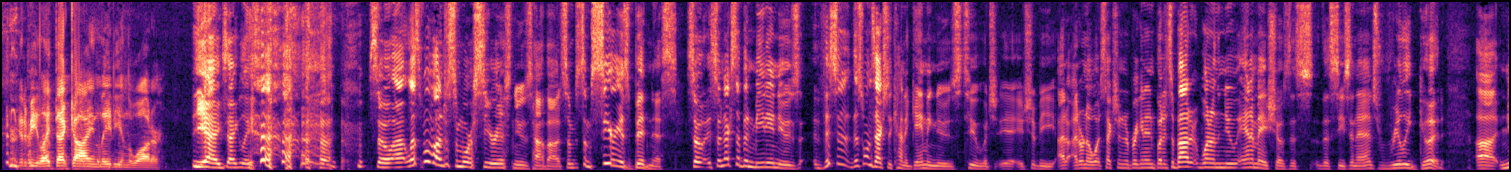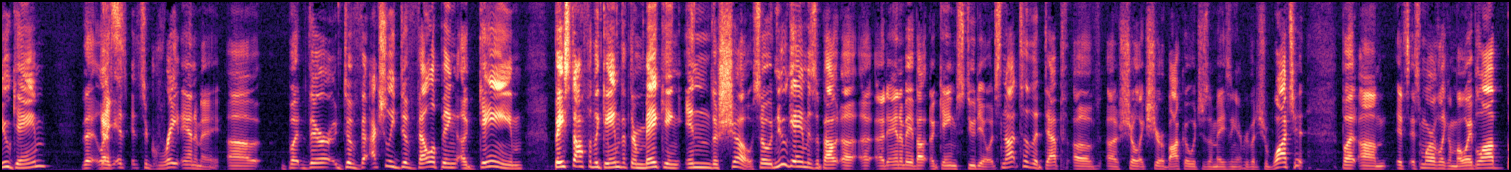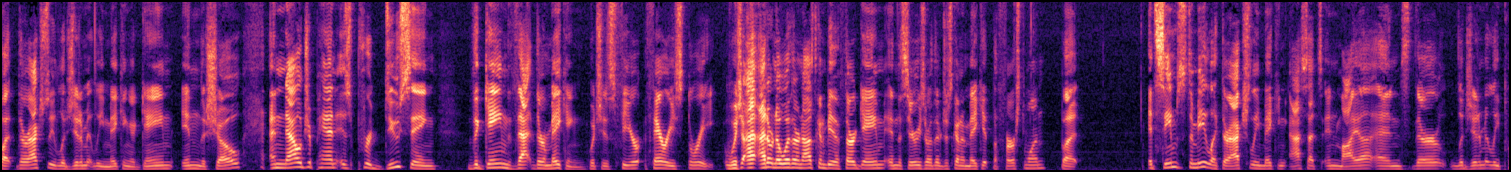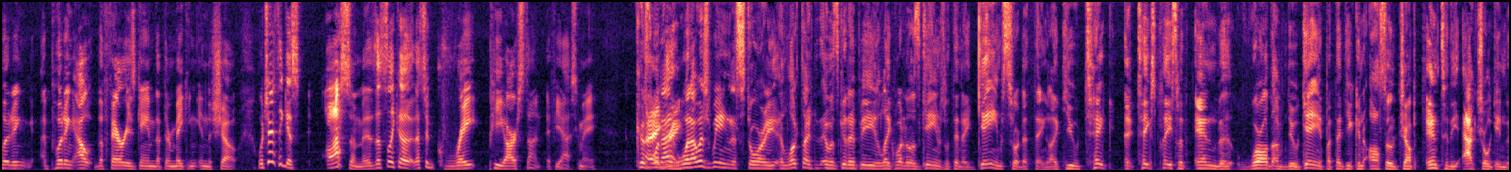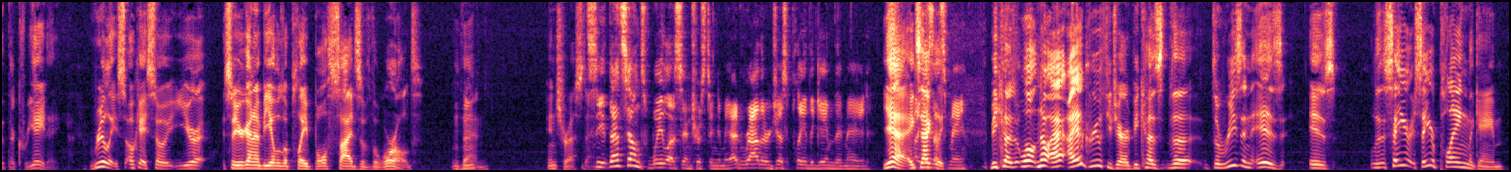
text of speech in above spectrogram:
You got to be like that guy in Lady in the Water. Yeah, exactly. so uh, let's move on to some more serious news. How about some some serious business? So so next up in media news, this is this one's actually kind of gaming news too, which i- it should be. I don't, I don't know what section to bring it in, but it's about one of the new anime shows this this season, and it's really good. Uh, new game that like Yes. it, it's a great anime. Uh, but they're dev- actually developing a game based off of the game that they're making in the show. So, New Game is about a, a, an anime about a game studio. It's not to the depth of a show like Shirobako, which is amazing. Everybody should watch it. But um, it's it's more of like a moe blob. But they're actually legitimately making a game in the show, and now Japan is producing the game that they're making, which is Fear, Fairies 3. Which I, I don't know whether or not it's going to be the third game in the series or they're just going to make it the first one. But it seems to me like they're actually making assets in Maya and they're legitimately putting putting out the Fairies game that they're making in the show, which I think is awesome. That's like a that's a great PR stunt if you ask me. Because I when I when I was reading the story, it looked like it was gonna be like one of those games within a game sort of thing. Like you take it takes place within the world of new game, but then you can also jump into the actual game that they're creating. Really? So, okay, so you're so you're going to be able to play both sides of the world mm-hmm. then. Interesting. See, that sounds way less interesting to me. I'd rather just play the game they made. Yeah, exactly. that's me. Because well, no, I, I agree with you, Jared. Because the the reason is is say you're say you're playing the game,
